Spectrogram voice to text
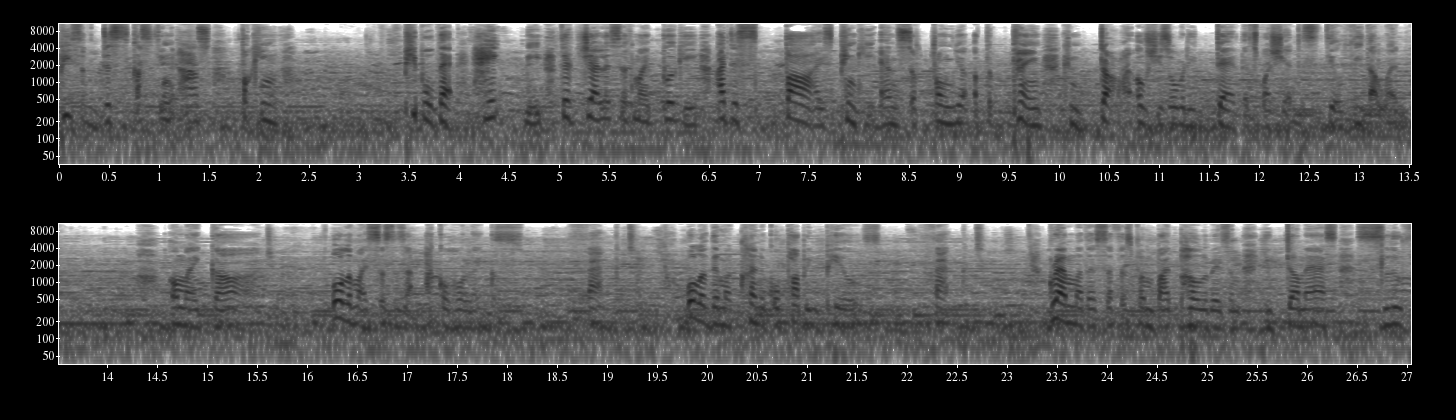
piece of disgusting ass fucking people that hate me. They're jealous of my boogie. I despise Pinkie and Sophronia of the Payne can die. Oh, she's already dead. That's why she had to steal Vidalin. Oh my God. All of my sisters are alcoholics. Fact. All of them are clinical popping pills. Fact. Grandmother suffers from bipolarism, you dumbass, sleuth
